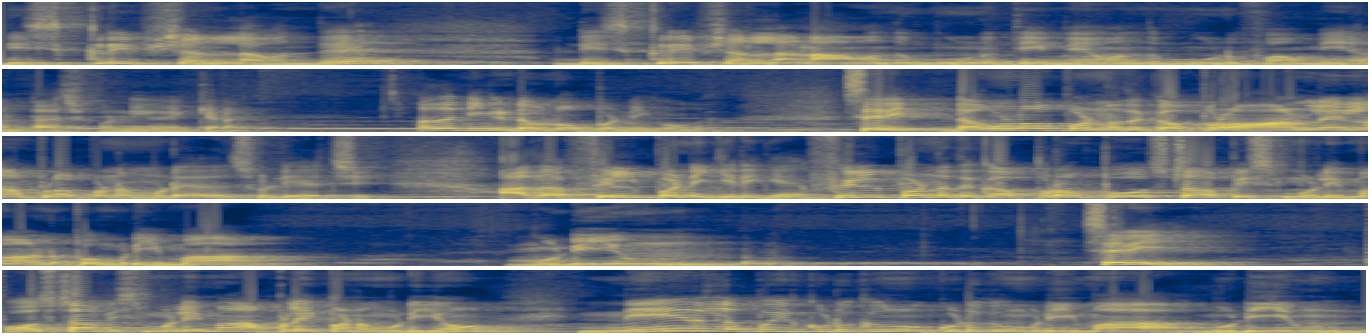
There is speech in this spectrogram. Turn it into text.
டிஸ்கிரிப்ஷனில் வந்து டிஸ்கிரிப்ஷனில் நான் வந்து மூணுத்தையுமே வந்து மூணு ஃபார்மையும் அட்டாச் பண்ணி வைக்கிறேன். அதை நீங்கள் டவுன்லோட் பண்ணிக்கோங்க. சரி டவுன்லோட் பண்ணதுக்கப்புறம் ஆன்லைனில் அப்ளை பண்ண முடியாது சொல்லியாச்சு. அதை ஃபில் பண்ணிக்கிறீங்க. ஃபில் பண்ணதுக்கப்புறம் போஸ்ட் ஆஃபீஸ் மூலிமா அனுப்ப முடியுமா? முடியும். சரி போஸ்ட் ஆஃபீஸ் மூலிமா அப்ளை பண்ண முடியும். நேரில் போய் கொடுக்க கொடுக்க முடியுமா? முடியும்.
